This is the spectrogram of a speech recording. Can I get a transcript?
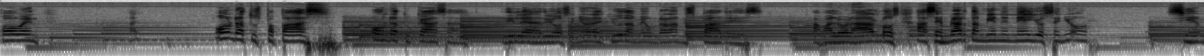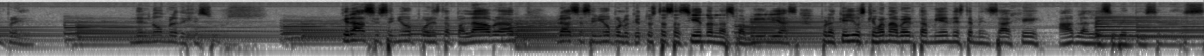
Joven, honra a tus papás, honra tu casa. Dile a Dios, Señor, ayúdame a honrar a mis padres, a valorarlos, a sembrar también en ellos, Señor. Siempre, en el nombre de Jesús. Gracias Señor por esta palabra. Gracias Señor por lo que tú estás haciendo en las familias. Por aquellos que van a ver también este mensaje. Háblales y bendíceles.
